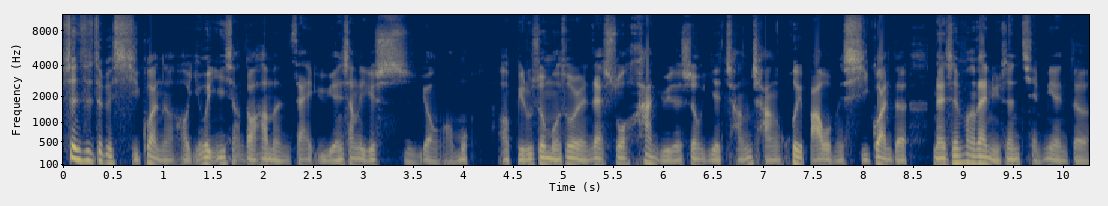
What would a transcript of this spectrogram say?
甚至这个习惯呢，哈，也会影响到他们在语言上的一个使用哦。摩啊，比如说摩梭人在说汉语的时候，也常常会把我们习惯的男生放在女生前面的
